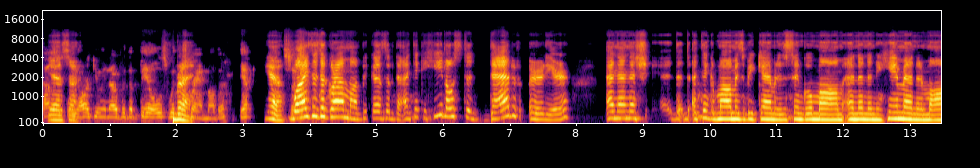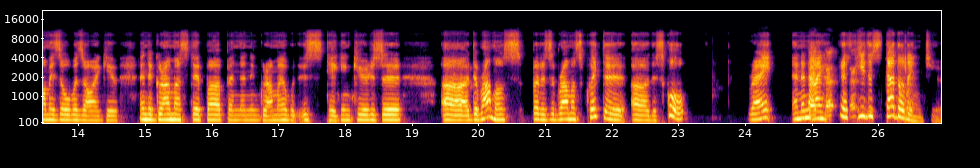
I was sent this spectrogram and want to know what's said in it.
constantly yes, arguing over the bills with right. his grandmother. Yep. Yeah. So, Why is it the grandma? Because of the, I think he lost a dad earlier, and then the, I think mom is became a single mom, and then him and the mom is always argue, and the grandma step up, and then the grandma is taking care of the uh the Ramos, but as the Ramos quit the uh the school, right? And then that, I that, he's studying too.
